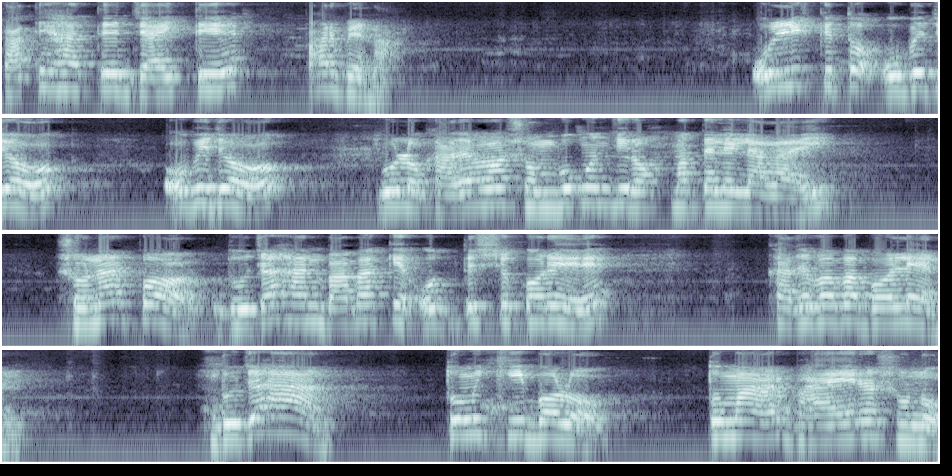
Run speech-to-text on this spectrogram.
ফাতেহাতে যাইতে পারবে না। উল্লিখিত অভিযোগ অভিযোগ অভিযোগগুলো খাজা বাবা শম্ভুকুঞ্জি রহমত আলী লালাই শোনার পর দুজাহান বাবাকে উদ্দেশ্য করে খাজা বাবা বলেন, দুজাহান, তুমি কি বলো? তোমার ভাইয়েরা শোনো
